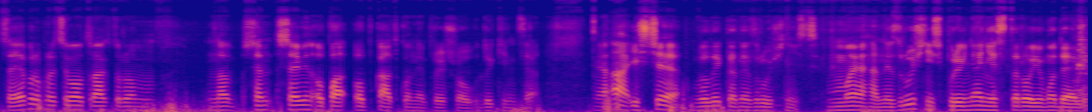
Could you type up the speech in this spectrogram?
Це я пропрацював трактором. Ще, ще він обкатку не пройшов до кінця. Е, А, і ще велика незручність. Мега незручність в порівнянні з старою моделлю.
